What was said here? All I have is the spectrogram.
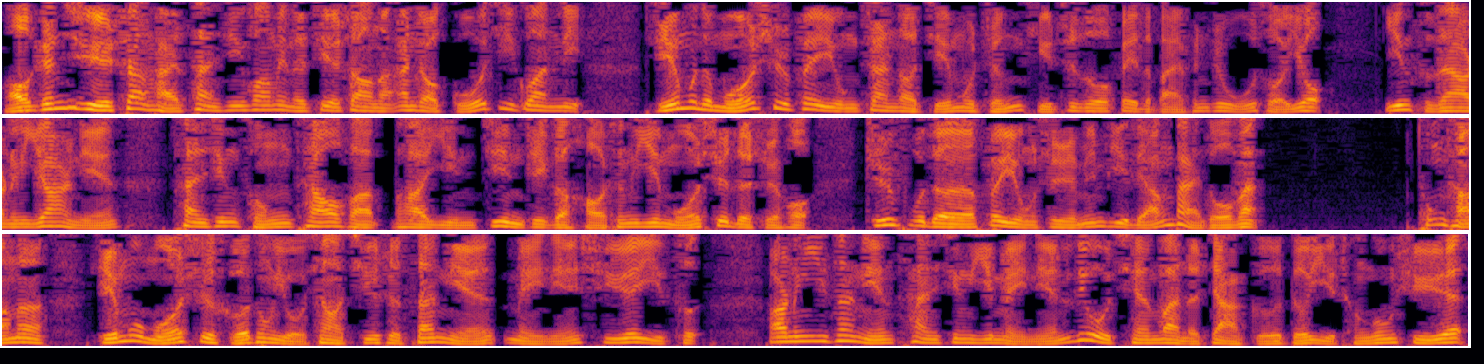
好，根据上海灿星方面的介绍呢，按照国际惯例，节目的模式费用占到节目整体制作费的百分之五左右。因此，在二零一二年，灿星从 Telfa 引进这个好声音模式的时候，支付的费用是人民币两百多万。通常呢，节目模式合同有效期是三年，每年续约一次。二零一三年，灿星以每年六千万的价格得以成功续约，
